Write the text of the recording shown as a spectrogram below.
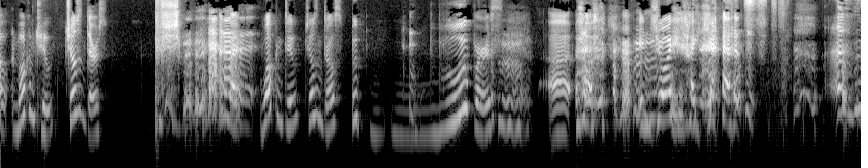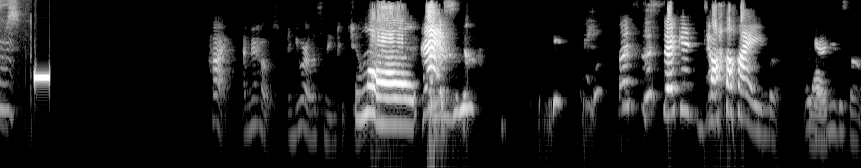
Hello and welcome to Chills and Throws. anyway, welcome to Chills and Throws boop, bloopers. Uh, enjoy it, I guess. Hi, I'm your host, and you are listening to Chills. LOL. Yes! That's the second time. Okay, I need to stop.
